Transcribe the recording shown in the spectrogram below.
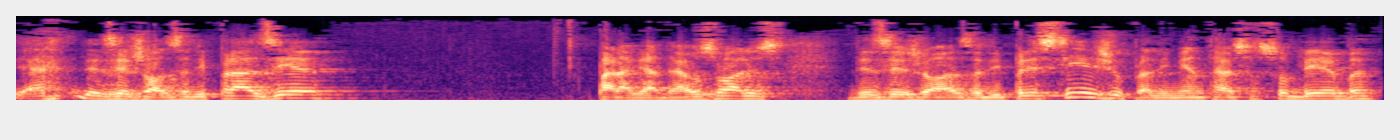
desejosa de prazer para agradar os olhos, desejosa de prestígio para alimentar sua soberba.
